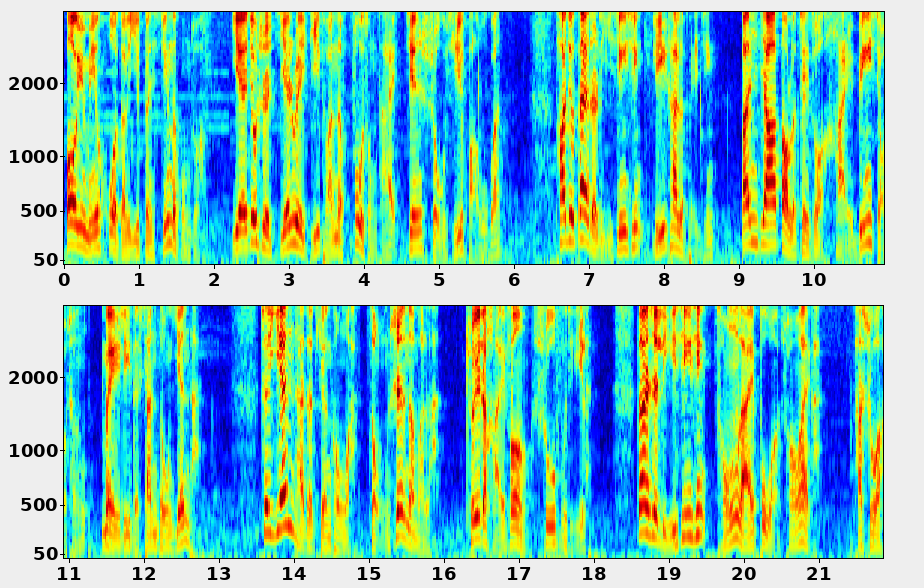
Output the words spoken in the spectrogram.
鲍玉明获得了一份新的工作，也就是杰瑞集团的副总裁兼首席法务官。他就带着李星星离开了北京，搬家到了这座海滨小城——美丽的山东烟台。这烟台的天空啊，总是那么蓝，吹着海风，舒服极了。但是李星星从来不往窗外看，他说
